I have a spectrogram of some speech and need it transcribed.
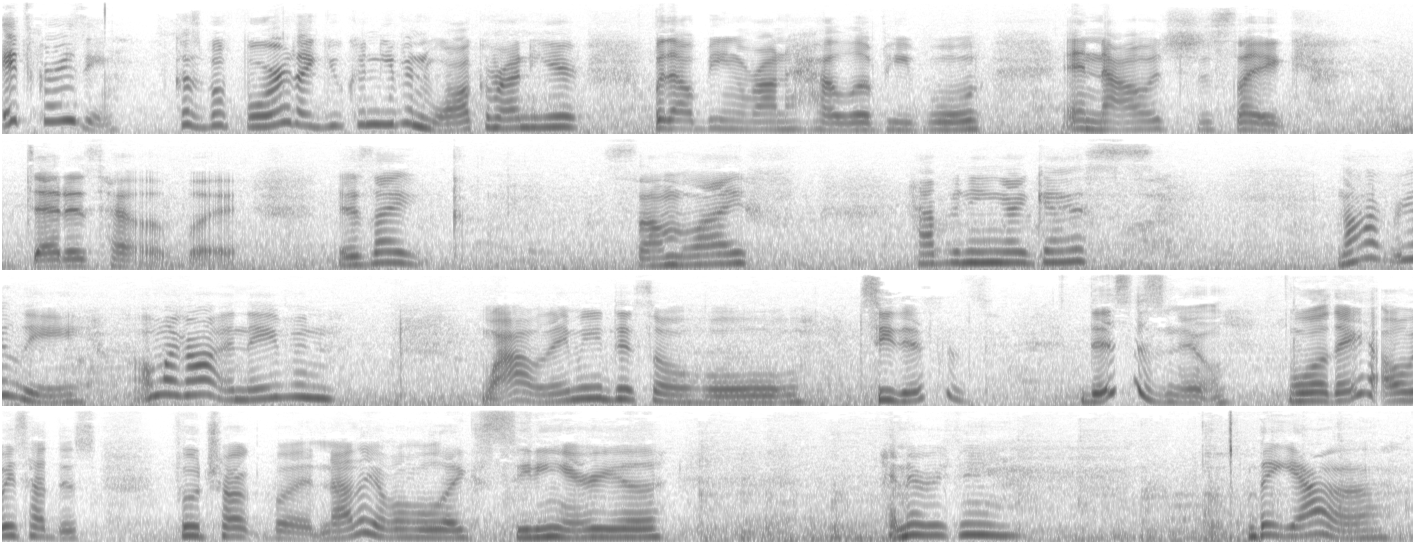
it's crazy because before like you couldn't even walk around here without being around hella people. And now it's just like dead as hell. But there's like some life happening i guess. Not really. Oh my god and they even wow they made this a whole see this is this is new. Well they always had this food truck but now they have a whole like seating area and everything. But yeah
